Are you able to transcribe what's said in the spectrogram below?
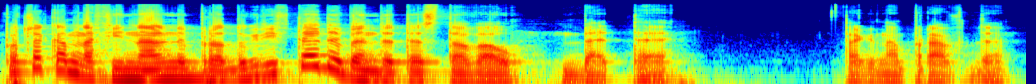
Poczekam na finalny produkt i wtedy będę testował betę. Tak naprawdę.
